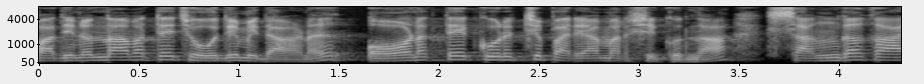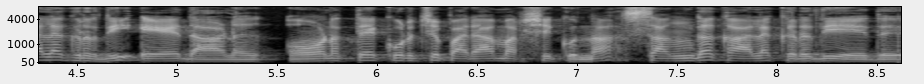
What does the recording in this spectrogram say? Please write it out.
പതിനൊന്നാമത്തെ ചോദ്യം ഇതാണ് ഓണത്തെക്കുറിച്ച് പരാമർശിക്കുന്ന സംഘകാല കൃതി ഏതാണ്? ഓണത്തെക്കുറിച്ച് പരാമർശിക്കുന്ന സംഘകാല കൃതി ഏത്?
